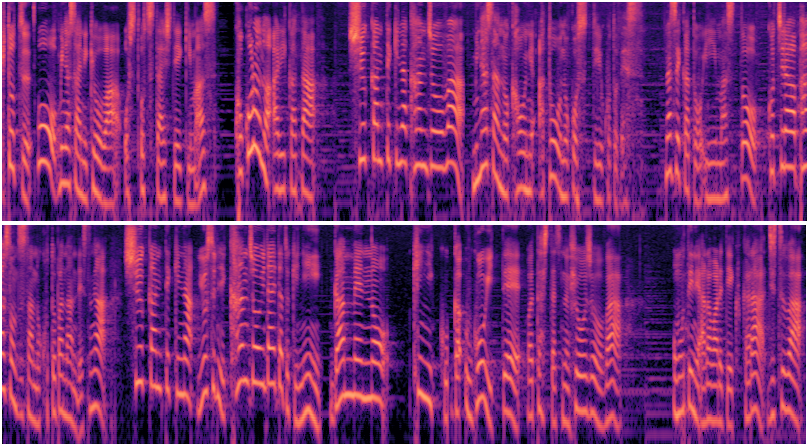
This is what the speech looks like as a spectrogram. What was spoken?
1つを皆さんに今日はお伝えしていきます。心の在り方習慣的な感情は皆さんの顔に跡を残すっていうことです。なぜかと言いますとこちらはパーソンズさんの言葉なんですが習慣的な要するに感情を抱いた時に顔面の筋肉が動いて私たちの表情は表に現れていくから実は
